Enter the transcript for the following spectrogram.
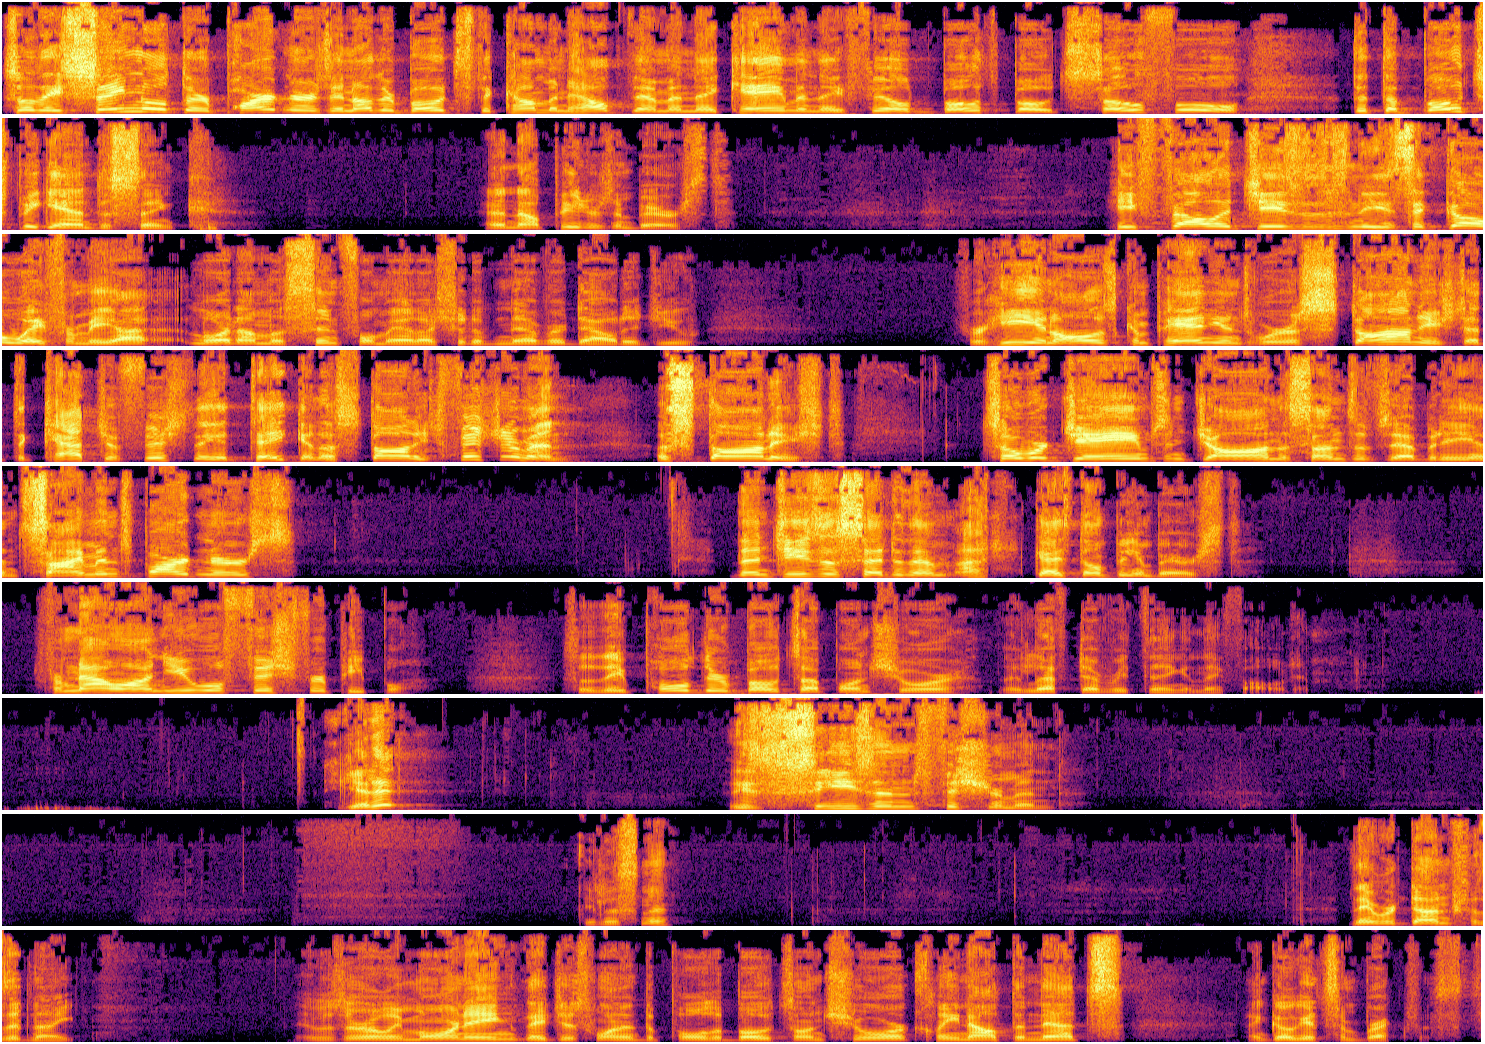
So they signaled their partners in other boats to come and help them, and they came and they filled both boats so full that the boats began to sink. And now Peter's embarrassed he fell at Jesus' knees and said, Go away from me. I, Lord, I'm a sinful man. I should have never doubted you. For he and all his companions were astonished at the catch of fish they had taken. Astonished. Fishermen, astonished. So were James and John, the sons of Zebedee, and Simon's partners. then Jesus said to them, ah, Guys, don't be embarrassed. From now on, you will fish for people. So they pulled their boats up on shore, they left everything, and they followed him. You get it? These seasoned fishermen. You listening? They were done for the night. It was early morning. They just wanted to pull the boats on shore, clean out the nets, and go get some breakfast.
